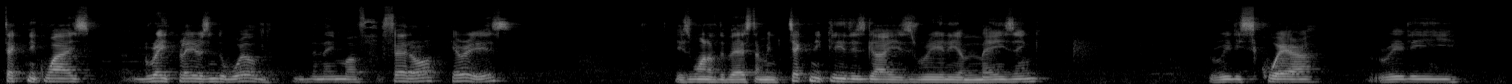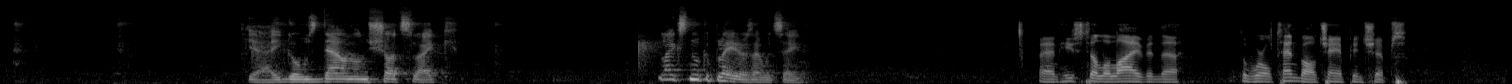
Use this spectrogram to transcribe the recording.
technique-wise, great players in the world. The name of Fedor, here he is. He's one of the best. I mean, technically, this guy is really amazing. Really square, really yeah, he goes down on shots like like snooker players, I would say. And he's still alive in the, the World 10 Ball Championships.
